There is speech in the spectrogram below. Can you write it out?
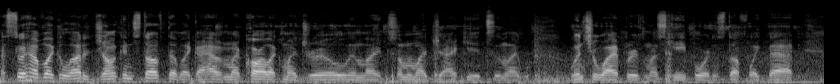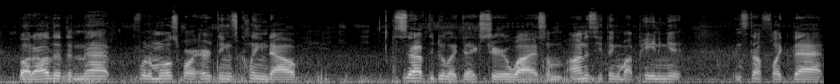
I still have like a lot of junk and stuff that like I have in my car, like my drill and like some of my jackets and like windshield wipers, my skateboard and stuff like that. But other than that, for the most part, everything's cleaned out. Still have to do like the exterior wise. I'm honestly thinking about painting it and stuff like that.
